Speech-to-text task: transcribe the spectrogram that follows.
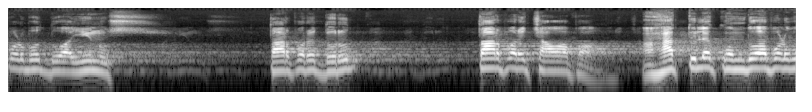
পড়ব দোয়া ইউনুস, তারপরে দরুদ, তারপরে চাওয়া পাওয়া হাত তুলে কোন দোয়া পড়ব?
